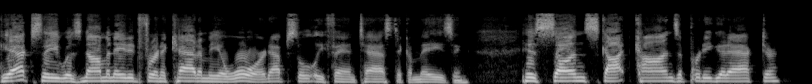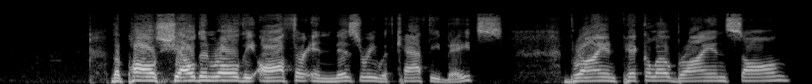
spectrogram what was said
He actually was nominated for an Academy Award. Absolutely fantastic, amazing. His son, Scott Caan's a pretty good actor. The Paul Sheldon role, the author in Misery with Kathy Bates. Brian Piccolo, Brian's song.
